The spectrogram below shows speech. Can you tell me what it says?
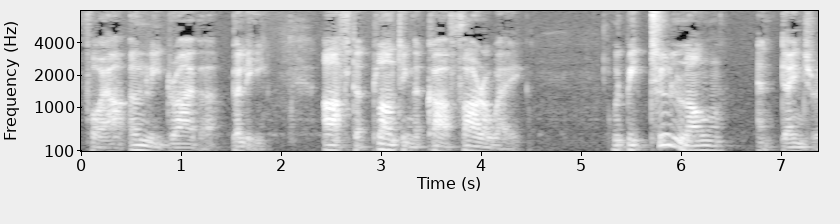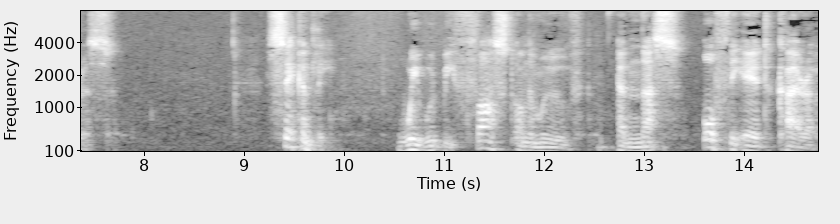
for our only driver, Billy, after planting the car far away, would be too long and dangerous. Secondly, we would be fast on the move and thus off the air to Cairo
